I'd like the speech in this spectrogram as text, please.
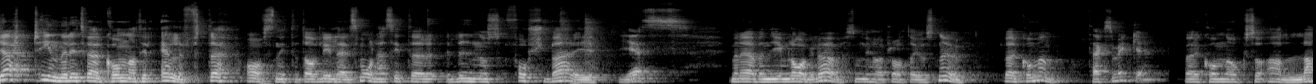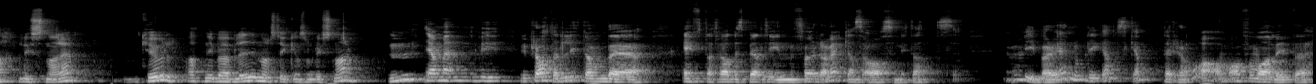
Hjärtinnerligt välkomna till elfte avsnittet av Lillhelgsmål. Här sitter Linus Forsberg, Yes, men även Jim Lagerlöf som ni hör prata just nu. Välkommen! tack så mycket. Välkomna också alla lyssnare. Kul att ni börjar bli några stycken som lyssnar. Mm, ja, men vi, vi pratade lite om det efter att vi hade spelat in förra veckans avsnitt att ja, vi börjar ändå bli ganska bra om man får vara lite,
